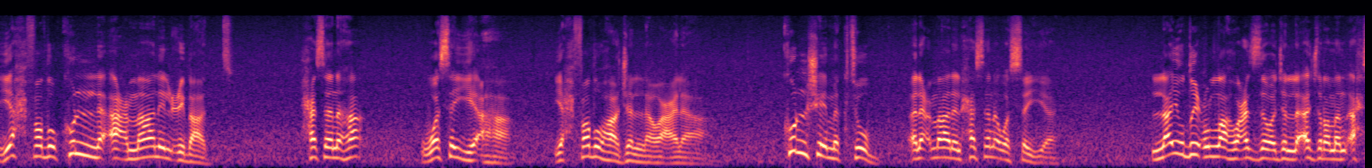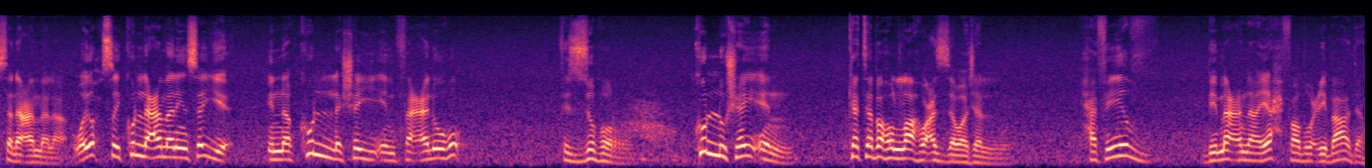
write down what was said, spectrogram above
يحفظ كل أعمال العباد. حسنها وسيئها يحفظها جل وعلا. كل شيء مكتوب الأعمال الحسنة والسيئة. لا يضيع الله عز وجل أجر من أحسن عملا ويحصي كل عمل سيء. إن كل شيء فعلوه في الزبر. كل شيء كتبه الله عز وجل. حفيظ بمعنى يحفظ عباده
